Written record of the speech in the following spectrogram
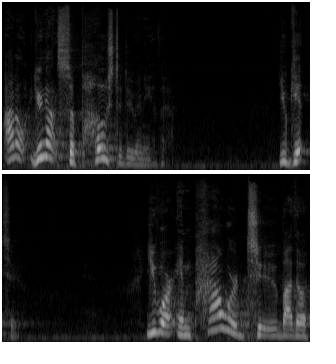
I don't, you're not supposed to do any of that. You get to. You are empowered to by the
